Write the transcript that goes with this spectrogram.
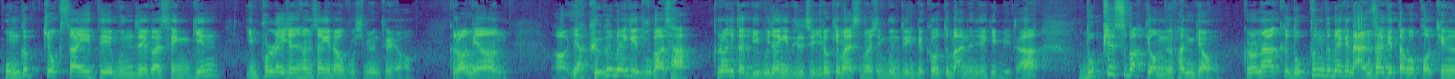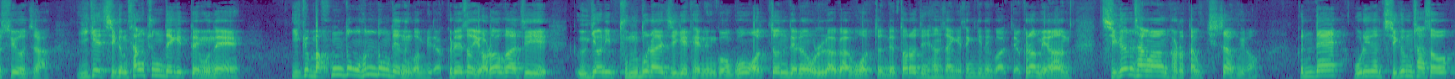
공급 쪽 사이드에 문제가 생긴 인플레이션 현상이라고 보시면 돼요. 그러면, 어, 야, 그 금액에 누가 사? 그러니까 미분양이 늘지 이렇게 말씀하신 분도 있는데 그것도 맞는 얘기입니다. 높일 수밖에 없는 환경. 그러나 그 높은 금액은 안 사겠다고 버티는 수요자. 이게 지금 상충되기 때문에 이게 막 혼동 혼동되는 겁니다. 그래서 여러 가지 의견이 분분해지게 되는 거고 어쩐 데는 올라가고 어쩐 데는 떨어지는 현상이 생기는 것 같아요. 그러면 지금 상황은 그렇다고 치자고요. 근데 우리는 지금 사서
